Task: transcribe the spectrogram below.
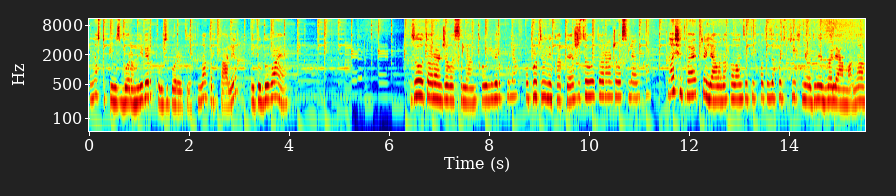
Наступним збором Ліверпуль зборить їх на порталі і вибиває. Золото-оранжева солянка у Ліверпуля. У противника теж золото-оранжева солянка. Наші 2,3 ляма на фаланзі піхоти заходять їхні 1,2 ляма на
